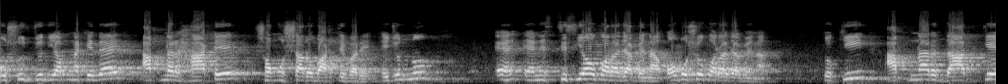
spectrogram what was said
ওষুধ যদি আপনাকে দেয়, আপনার হার্টে সমস্যা আরও বাড়তে পারে। এই জন্য অ্যানেস্থিসিয়াও করা যাবে না, অবশও করা যাবে না। তো কি? আপনার দাঁতকে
